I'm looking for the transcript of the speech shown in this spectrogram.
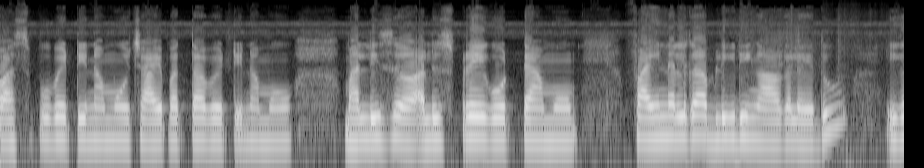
పసుపు పెట్టినాము చాయ్ పత్తా పెట్టినాము మళ్ళీ అలు స్ప్రే కొట్టాము. ఫైనల్గా బ్లీడింగ్ ఆగలేదు. ఇక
